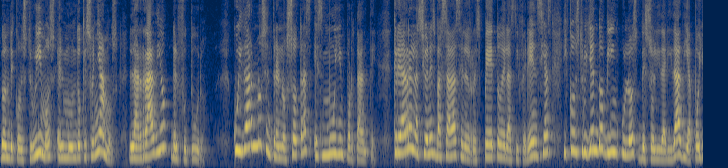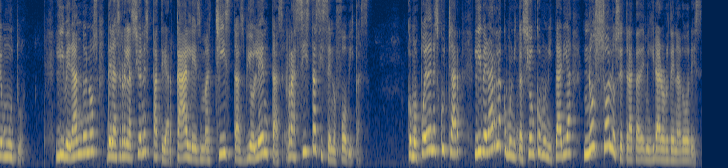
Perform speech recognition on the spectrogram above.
donde construimos el mundo que soñamos, la radio del futuro. Cuidarnos entre nosotras es muy importante, crear relaciones basadas en el respeto de las diferencias y construyendo vínculos de solidaridad y apoyo mutuo, liberándonos de las relaciones patriarcales, machistas, violentas, racistas y xenofóbicas. Como pueden escuchar, liberar la comunicación comunitaria no solo se trata de migrar ordenadores,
